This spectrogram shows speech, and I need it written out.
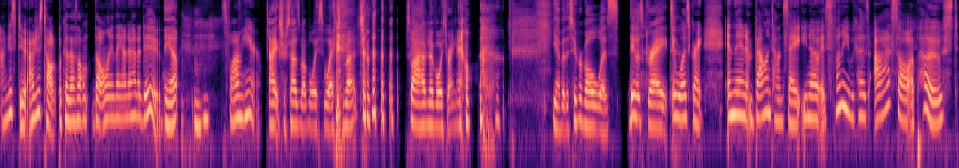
I'm just do I just talk because that's all, the only thing I know how to do. Yep. hmm That's why I'm here. I exercise my voice way too much. That's why I have no voice right now. yeah, but the Super Bowl was, it was great. It was great. And then Valentine's Day, you know, it's funny because I saw a post.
